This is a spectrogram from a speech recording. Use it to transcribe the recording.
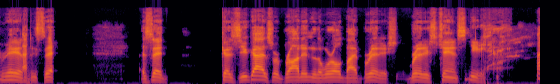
Really? I said, I said, because you guys were brought into the world by British. British can't ski.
